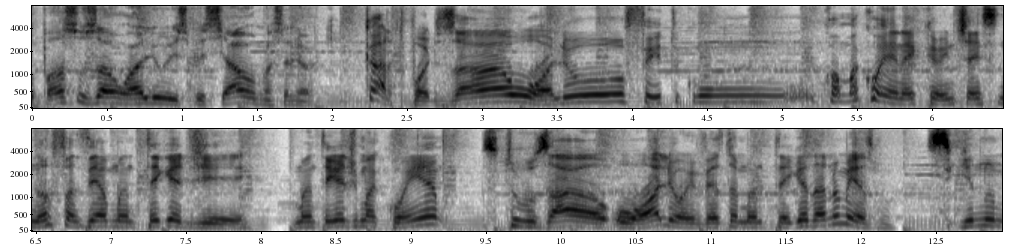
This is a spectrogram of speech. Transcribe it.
eu posso usar um óleo especial, Marcelinhoque? Cara, tu pode usar o óleo feito com, com a maconha, né? Que a gente já ensinou a fazer a manteiga de. Manteiga de maconha, se tu usar o óleo ao invés da manteiga, dá no mesmo. Seguindo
